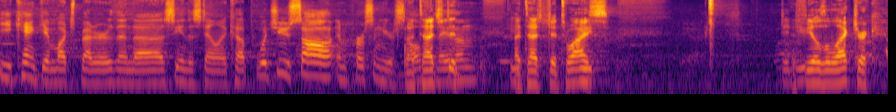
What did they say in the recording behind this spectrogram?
you can't get much better than uh, seeing the Stanley Cup, which you saw in person yourself. I touched Nathan. it. I touched it twice. Did It you? feels electric.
